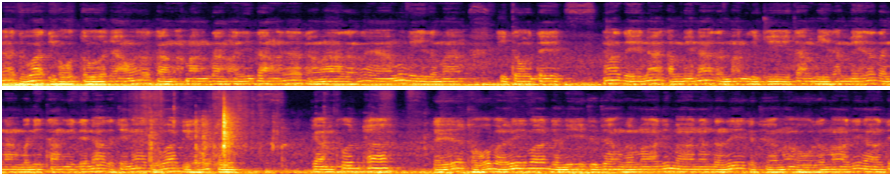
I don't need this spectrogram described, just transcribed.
นะสุวัติโหตุยังวะกังอมังตังอนิตังอนัตตมาสังฆยามุนีสมาอิโตเตนะเต นะธัมเมนะสัมมันกิจิตัมมีธัมเมนะตนังปณิทังอิเตนะสัจเจนะสุวัติโหตุยันพุทธะเตระโถปริวัตติจุจังสมาธิมานันตริกัจฉามโหสมาธินาเต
